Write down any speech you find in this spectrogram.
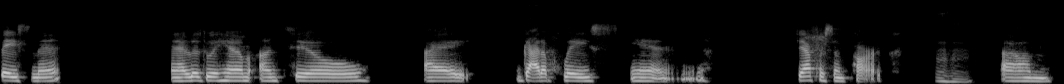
basement. And I lived with him until I got a place in Jefferson Park. Mhm. Um,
